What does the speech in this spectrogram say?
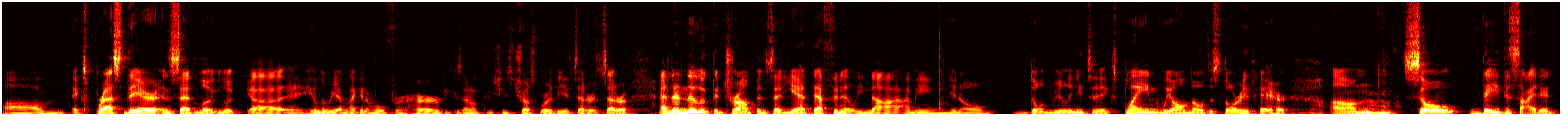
um, expressed there and said, look, look, uh, Hillary, I'm not going to vote for her because I don't think she's trustworthy, et cetera, et cetera. And then they looked at Trump and said, yeah, definitely not. I mean, you know, don't really need to explain. We all know the story there. Um, mm-hmm. So they decided,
